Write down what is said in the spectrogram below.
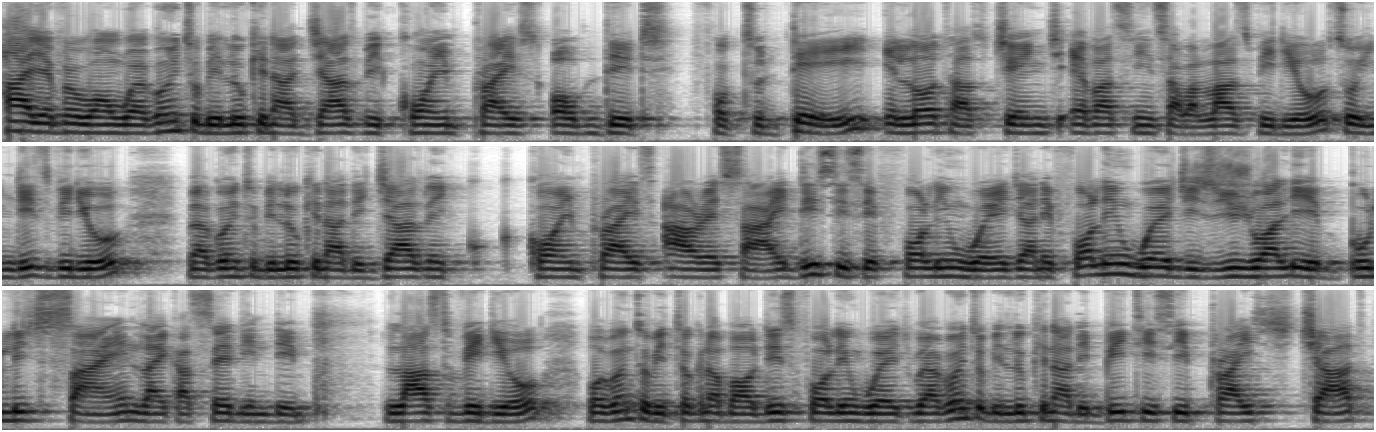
Hi everyone, we're going to be looking at Jasmy coin price update for today. A lot has changed ever since our last video. So in this video, we are going to be looking at the Jasmy coin price RSI. This is a falling wedge and a falling wedge is usually a bullish sign like I said in the last video we're going to be talking about this falling wedge. We are going to be looking at the btc price chart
